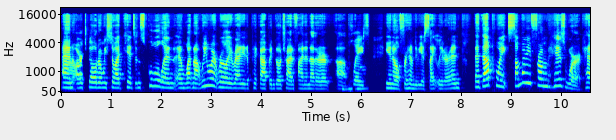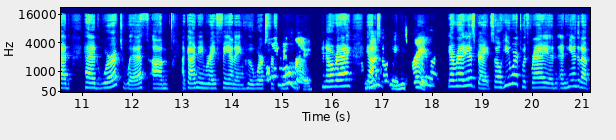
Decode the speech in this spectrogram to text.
And wow. our children, we still had kids in school and and whatnot. We weren't really ready to pick up and go try to find another uh, mm-hmm. place you know for him to be a site leader and at that point somebody from his work had had worked with um, a guy named ray fanning who works oh, for I know ray you know ray yeah so he, he's great yeah, Ray is great. So he worked with Ray, and, and he ended up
